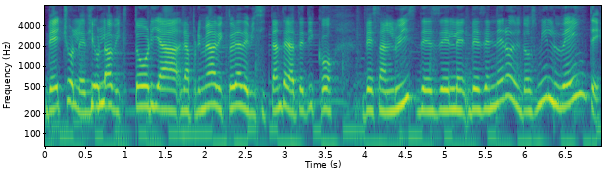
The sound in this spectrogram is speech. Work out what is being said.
De hecho, le dio la victoria, la primera victoria de visitante al Atlético de San Luis desde, desde enero del 2020.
